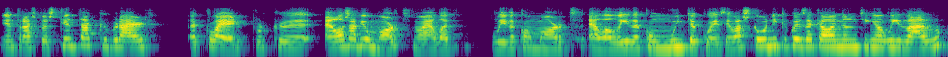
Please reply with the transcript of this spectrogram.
entre aspas, tentar quebrar a Claire, porque ela já viu morte, não é? Ela lida com morte, ela lida com muita coisa. Eu acho que a única coisa que ela ainda não tinha lidado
